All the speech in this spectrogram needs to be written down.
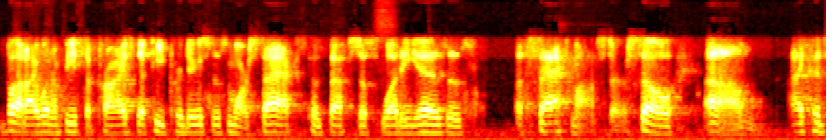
but I wouldn't be surprised if he produces more sacks because that's just what he is, is a sack monster. So, um, I could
